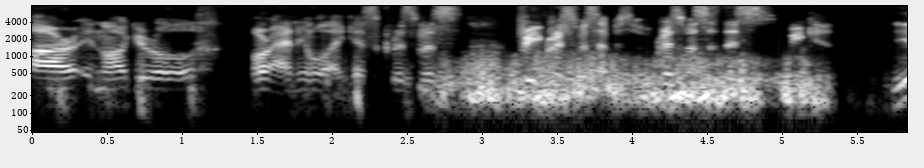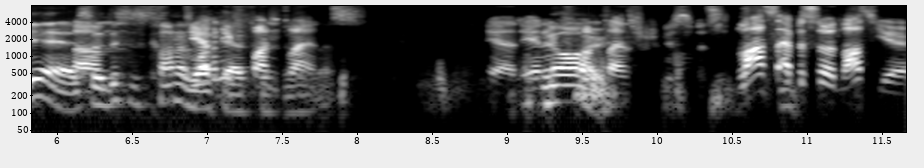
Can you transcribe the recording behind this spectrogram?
our inaugural or annual, I guess, Christmas pre-Christmas episode. Christmas is this weekend. Yeah, so um, this is kind of. Do you like have any fun Christmas plans? Yeah, do you have any no. fun plans for Christmas? Last episode, last year,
